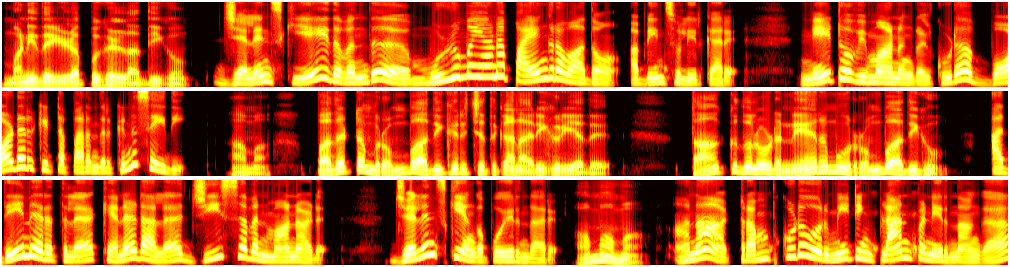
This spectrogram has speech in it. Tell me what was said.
மனித இழப்புகள் அதிகம். ஜெலன்ஸ்கியே இத வந்து முழுமையான பயங்கரவாதம் அப்படின்னு சொல்லியிருக்காரு. நேட்டோ விமானங்கள் கூட பார்டர் கிட்ட பறந்திருக்குன்னு செய்தி. ஆமா. பதட்டம் ரொம்ப அதிகரிச்சதுக்கான அறிகுறி அது. தாக்குதலோட நேரமும் ரொம்ப அதிகம். அதே நேரத்துல கனடால ஜி செவன் மாநாடு. ஜெலன்ஸ்கி அங்க போயிருந்தாரு. ஆமா ஆமா ஆனா ட்ரம்ப் கூட ஒரு மீட்டிங் பிளான் பண்ணிருந்தாங்க.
